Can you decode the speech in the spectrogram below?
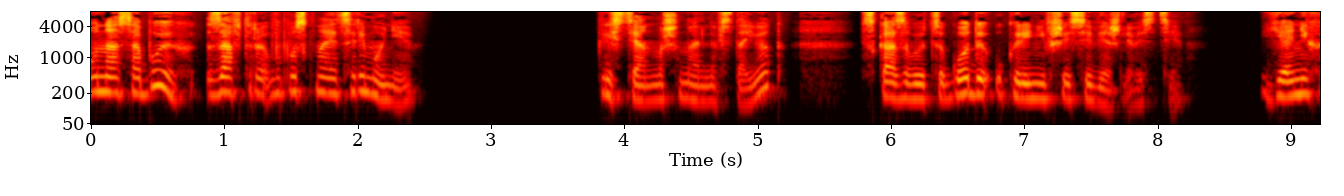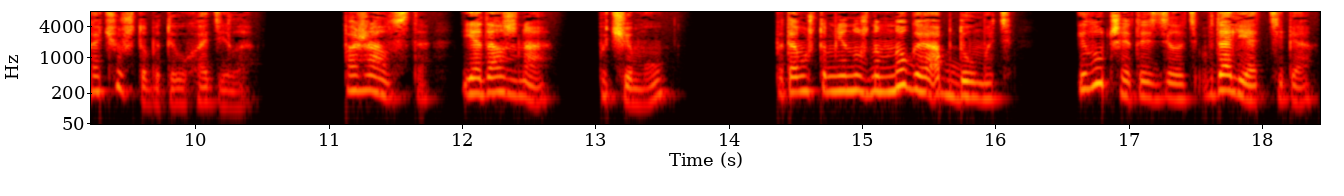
У нас обоих завтра выпускная церемония. Кристиан машинально встает, сказываются годы укоренившейся вежливости. Я не хочу, чтобы ты уходила. Пожалуйста, я должна. Почему? Потому что мне нужно многое обдумать, и лучше это сделать вдали от тебя.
